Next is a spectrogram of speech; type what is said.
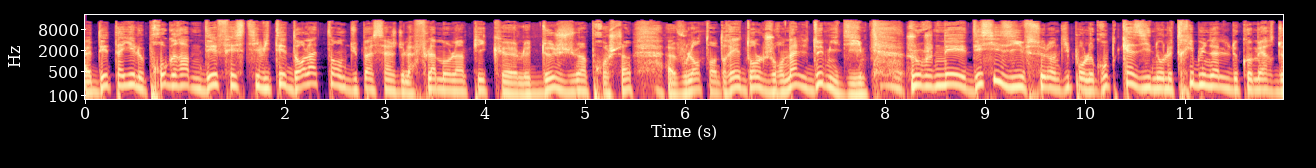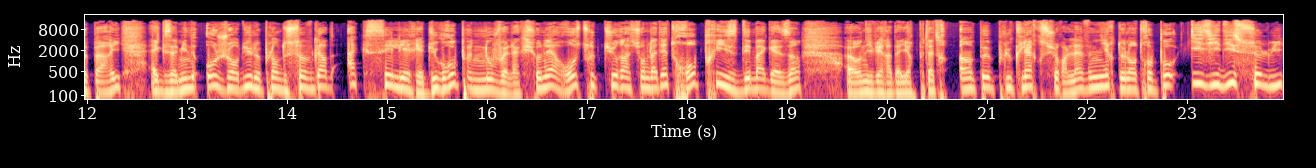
euh, détaillé le programme des festivités dans l'attente du passage de la flamme olympique le 2 juin prochain. Vous l'entendrez dans le journal de midi. Journée décisive ce lundi pour le groupe Casino. Le tribunal de commerce de Paris examine aujourd'hui le plan de sauvegarde accéléré du groupe. Nouvel actionnaire, restructuration de la dette, reprise des magasins. Euh, on y verra d'ailleurs peut-être un peu plus clair sur l'avenir de l'entrepôt Isidis, celui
